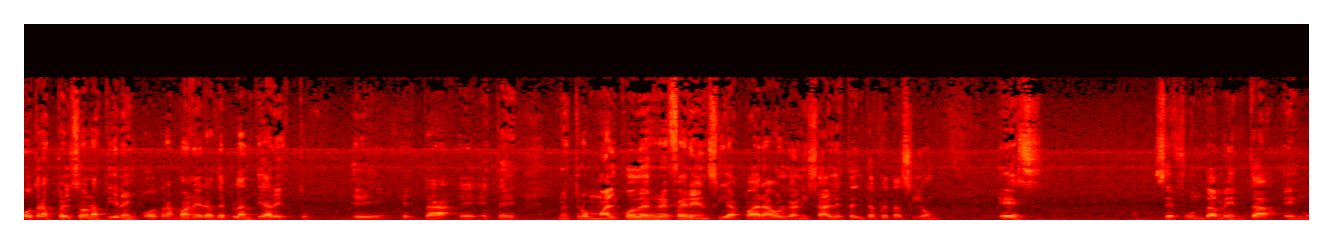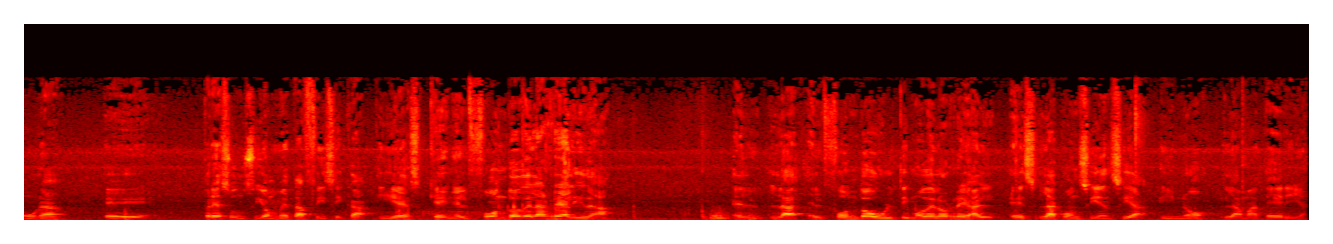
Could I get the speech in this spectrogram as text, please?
otras personas tienen otras maneras de plantear esto. Eh, está, este nuestro marco de referencia para organizar esta interpretación es, se fundamenta en una presunción metafísica y es que en el fondo de la realidad, el, el fondo último de lo real es la conciencia y no la materia.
